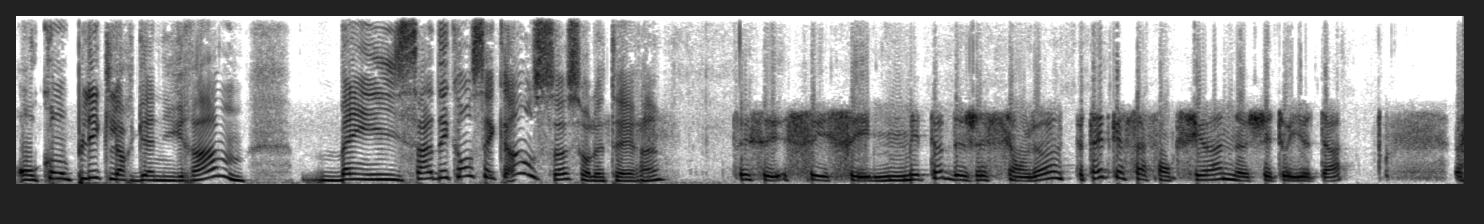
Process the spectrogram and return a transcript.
on complique l'organigramme, ben ça a des conséquences, ça, sur le terrain. Ces méthodes de gestion-là, peut-être que ça fonctionne chez Toyota.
